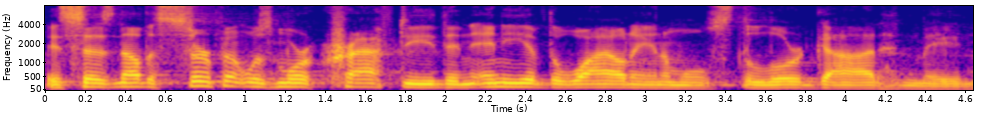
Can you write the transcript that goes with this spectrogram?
it says, Now the serpent was more crafty than any of the wild animals the Lord God had made.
